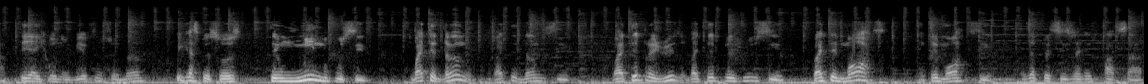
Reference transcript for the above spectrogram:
a ter a economia funcionando e que as pessoas tenham o mínimo possível. Vai ter dano? Vai ter dano sim. Vai ter prejuízo? Vai ter prejuízo sim. Vai ter morte? Vai ter morte sim. Mas é preciso a gente passar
